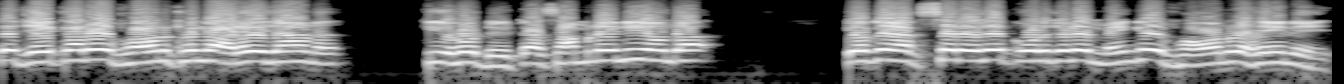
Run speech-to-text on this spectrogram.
ਤੇ ਜੇਕਰ ਉਹ ਫੋਨ ਖੰਗਾਲੇ ਜਾਣ, ਕਿ ਉਹ ਡੇਟਾ ਸਾਹਮਣੇ ਨਹੀਂ ਆਉਂਦਾ, ਕਿਉਂਕਿ ਅਕਸਰ ਇਹਦੇ ਕੋਲ ਜਿਹੜੇ ਮਹਿੰਗੇ ਫੋਨ ਰਹੇ ਨੇ,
